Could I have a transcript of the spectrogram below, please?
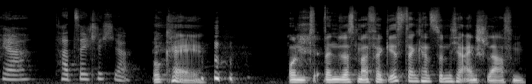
Ja, tatsächlich ja. Okay. Und wenn du das mal vergisst, dann kannst du nicht einschlafen.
